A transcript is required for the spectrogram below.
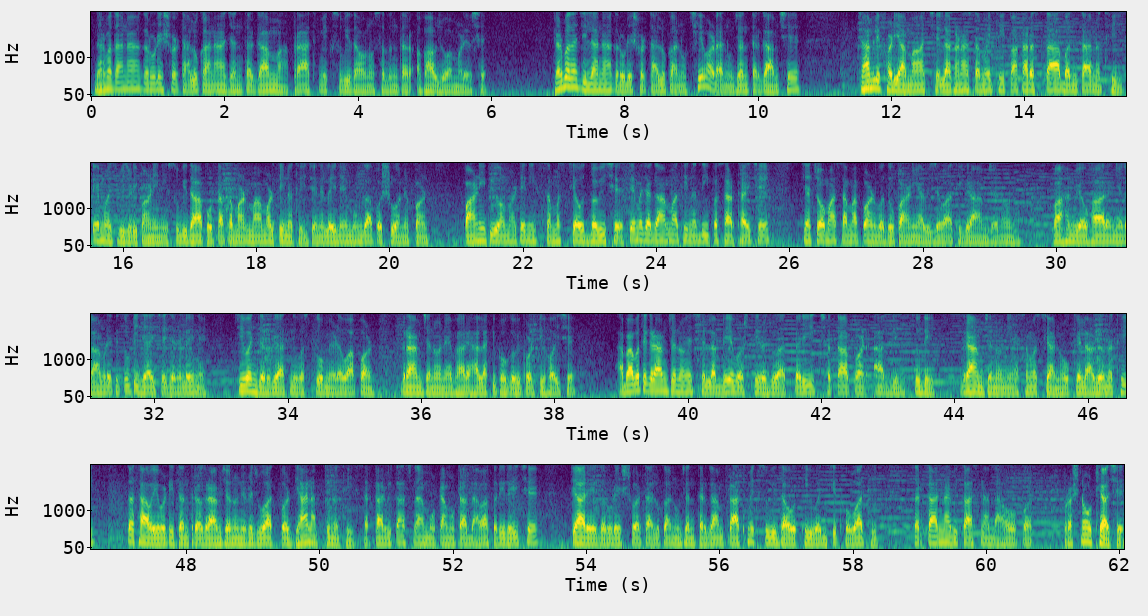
નર્મદાના ગરુડેશ્વર તાલુકાના જંતર ગામમાં પ્રાથમિક સુવિધાઓનો સદંતર અભાવ જોવા મળ્યો છે. નર્મદા જિલ્લાના ગરુડેશ્વર તાલુકાનું છેવાડાનું જંતર ગામ છે. જાંબલી ફળિયામાં છેલ્લા ઘણા સમયથી પાકા રસ્તા બનતા નથી તેમજ વીજળી પાણીની સુવિધા પૂરતા પ્રમાણમાં મળતી નથી, જેને લઈને મૂંગા પશુઓને પણ પાણી પીવા માટેની સમસ્યા ઉદ્ભવી છે. તેમજ આ ગામમાંથી નદી પસાર થાય છે, જ્યાં ચોમાસામાં પણ વધુ પાણી આવી જવાથી ગ્રામજનોનો વાહન વ્યવહાર અન્ય ગામડેથી તૂટી જાય છે, જેને લઈને જીવન જરૂરિયાતની વસ્તુઓ મેળવવા પણ ગ્રામજનોને ભારે હાલાકી ભોગવવી પડતી હોય છે. આ બાબતે ગ્રામજનોએ છેલ્લા બે વર્ષથી રજૂઆત કરી, છતાં પણ આ દિન સુધી ગ્રામજનોની આ સમસ્યાનો ઉકેલ આવ્યો નથી તથા વહીવટીતંત્ર ગ્રામજનોની રજૂઆત પર ધ્યાન આપતું નથી. સરકાર વિકાસના મોટા મોટા દાવા કરી રહી છે, ત્યારે ગરુડેશ્વર તાલુકાનું જંતર ગામ પ્રાથમિક સુવિધાઓથી વંચિત હોવાથી સરકારના વિકાસના દાવાઓ પર પ્રશ્નો ઉઠ્યા છે.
